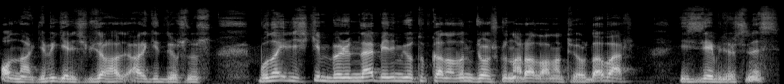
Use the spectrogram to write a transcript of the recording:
onlar gibi gelişi güzel hareket ediyorsunuz. Buna ilişkin bölümler benim YouTube kanalım Coşkun Aral anlatıyor da var. İzleyebilirsiniz.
